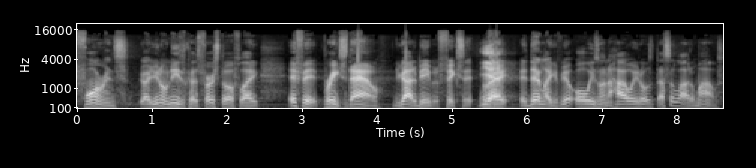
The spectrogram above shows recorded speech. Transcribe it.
foreigns. Right? You don't need it because first off, like if it breaks down, you got to be able to fix it, Yeah. right? And then like if you're always on the highway, those that's a lot of miles.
